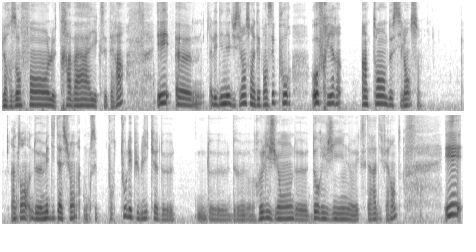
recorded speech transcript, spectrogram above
leurs enfants, le travail, etc. Et les dîners du silence ont été pensés pour offrir un temps de silence, un temps de méditation. Donc c'est pour tous les publics de, de, de religion, d'origine, etc. différentes. Et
